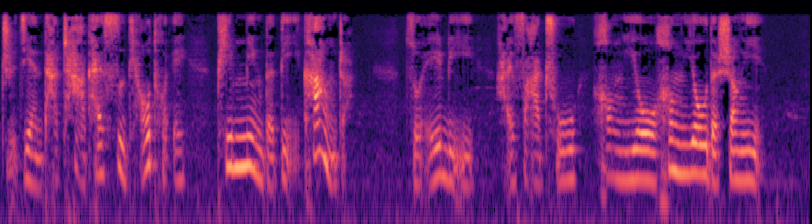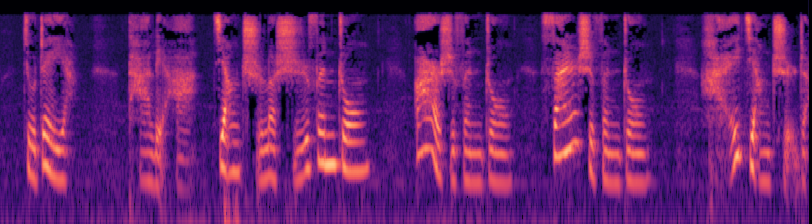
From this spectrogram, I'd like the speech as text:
只见它岔开四条腿，拼命的抵抗着，嘴里还发出哼悠哼悠的声音。就这样，他俩僵持了十分钟、二十分钟、三十分钟，还僵持着。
